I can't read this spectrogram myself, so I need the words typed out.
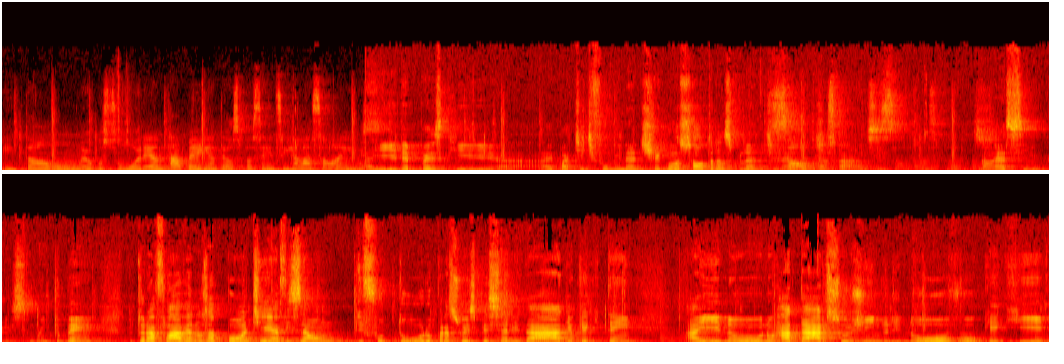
Então, eu costumo orientar bem até os pacientes em relação a isso. Aí, depois que a hepatite fulminante chegou, só o transplante, né? Só o transplante, só o transplante. Não é simples. Muito bem. Doutora Flávia, nos aponte a visão de futuro para a sua especialidade, o que é que tem aí no, no radar surgindo de novo, o que que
